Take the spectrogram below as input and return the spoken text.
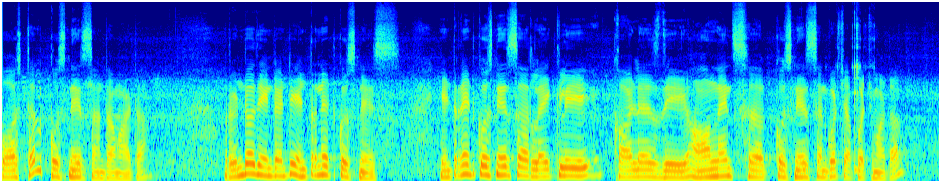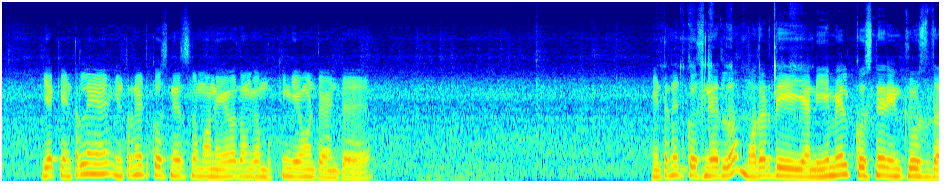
పోస్టల్ క్వశ్చనర్స్ అంటామాట రెండోది ఏంటంటే internet questionnaires. Internet questionnaires are likely called as the online questionnaires అని కూడా చెప్పొచ్చు అనమాట ఈ యొక్క ఇంటర్నే ఇంటర్నెట్ క్వశ్చనర్స్లో మనం ఏ విధంగా ముఖ్యంగా ఏమంటాయంటే ఇంటర్నెట్ క్వశ్చనర్లో మొదటిది an email questionnaire includes the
